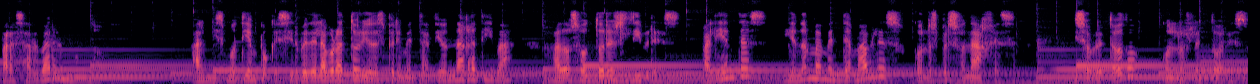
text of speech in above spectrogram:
para salvar el mundo, al mismo tiempo que sirve de laboratorio de experimentación narrativa a dos autores libres, valientes y enormemente amables con los personajes y sobre todo con los lectores.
